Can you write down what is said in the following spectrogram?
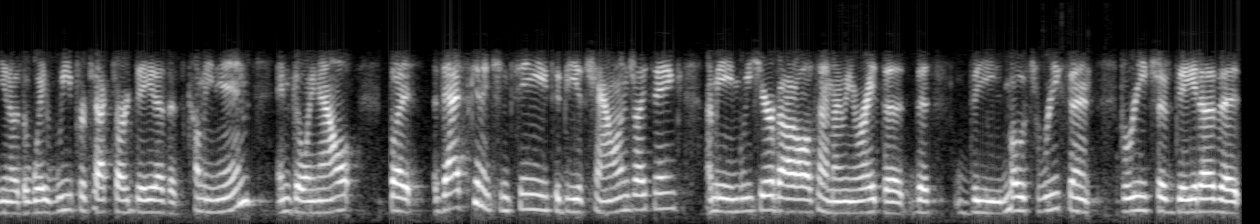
you know, the way we protect our data that's coming in and going out but that's going to continue to be a challenge i think. I mean we hear about all the time. I mean right the the the most recent breach of data that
